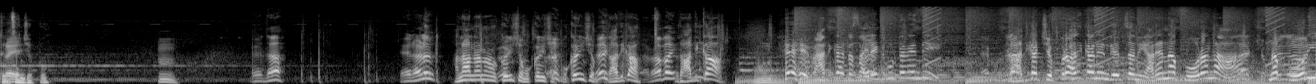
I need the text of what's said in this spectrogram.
తెలుసని చెప్పు. ఏనాడు అన్నా ఒక్క నిమిషం ఒక్క నిమిషం ఒక్క నిమిషం. రాధిక రాధిక. హే రాధిక అట్లా సైలెంట్ ఉంటావేంది? రాధిక చెప్పు రాధిక నేను తెలుసా నీ అరే నా పోరన్నా నా పోరి.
